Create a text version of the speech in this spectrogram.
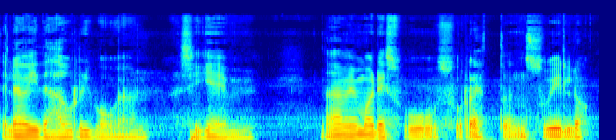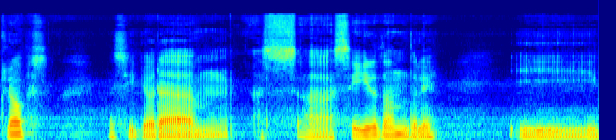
de la vida horrible así que nada me muere su, su resto en subir los clubs. Así que ahora a, a seguir dándole. Y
